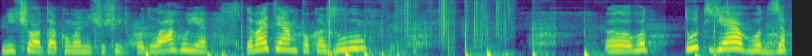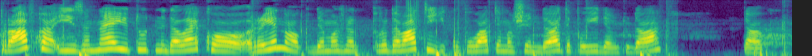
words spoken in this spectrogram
Нічого, так у мене чуть-чуть подлагує. Давайте я вам покажу. Е, от тут є от заправка, і за нею тут недалеко ринок, де можна продавати і купувати машини. Давайте поїдемо туди. Так.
